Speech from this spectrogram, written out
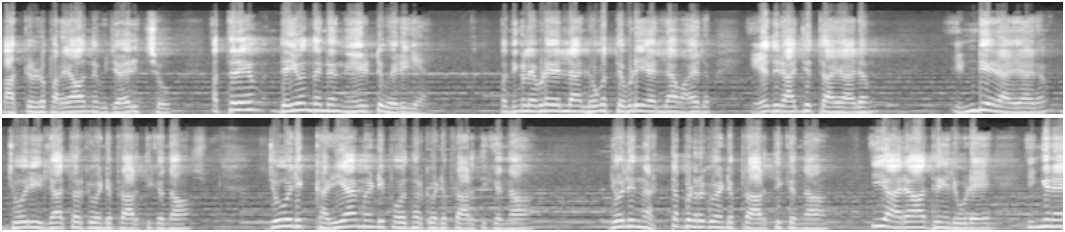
ബാക്കിയുള്ള പറയാമെന്ന് വിചാരിച്ചു. അത്രയും ദൈവം തന്നെ നേരിട്ട് വരികയാണ്. അപ്പം നിങ്ങൾ എവിടെയെല്ലാം ലോകത്തെവിടെയെല്ലാം ആയാലും ഏത് രാജ്യത്തായാലും ഇന്ത്യയിലായാലും ജോലി ഇല്ലാത്തവർക്ക് വേണ്ടി പ്രാർത്ഥിക്കുന്നു. ജോലി കഴിയാൻ വേണ്ടി പോകുന്നവർക്ക് വേണ്ടി പ്രാർത്ഥിക്കുന്നു. ജോലി നഷ്ടപ്പെട്ടവർക്ക് വേണ്ടി പ്രാർത്ഥിക്കുന്ന. ഈ ആരാധനയിലൂടെ ഇങ്ങനെ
